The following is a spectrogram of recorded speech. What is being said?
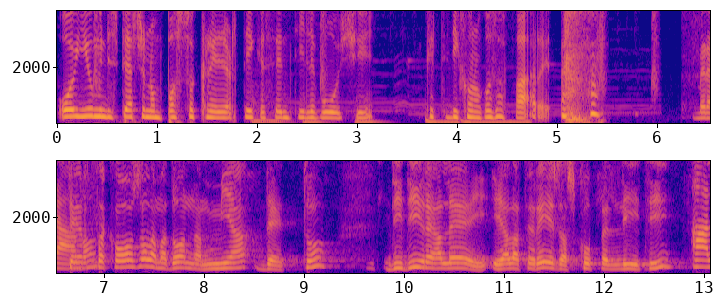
o io mi dispiace non posso crederti che senti le voci che ti dicono cosa fare. Bravo. Terza cosa, la Madonna mi ha detto di dire a lei e alla Teresa Scoppelliti Ah,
